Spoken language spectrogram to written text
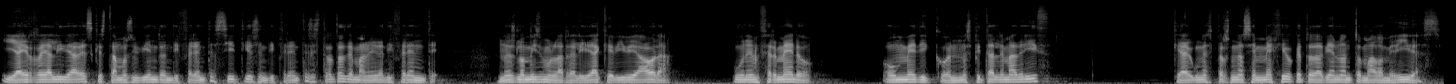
Y hay realidades que estamos viviendo en diferentes sitios, en diferentes estratos de manera diferente. No es lo mismo la realidad que vive ahora un enfermero o un médico en un hospital de Madrid que algunas personas en México que todavía no han tomado medidas.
